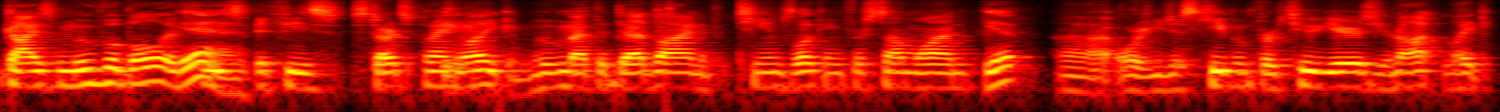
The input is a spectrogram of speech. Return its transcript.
Guy's movable if Yeah. he's if he starts playing well, you can move him at the deadline. If a team's looking for someone, yep, uh, or you just keep him for two years. You're not like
